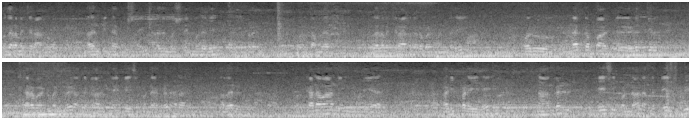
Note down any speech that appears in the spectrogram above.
முதலமைச்சராகவும் அதன் பின்னர் முஸ்லீம் அல்லது முஸ்லீம் முதலில் ஒரு தமிழர் முதலமைச்சராக வர வேண்டும் என்பதை ஒரு விளக்கப்பாட்டு எழுத்தில் தர வேண்டும் என்று அந்த காலத்திலே பேசிக்கொண்டார்கள் ஆனால் அவர் ஒரு கனவானினுடைய அடிப்படையிலே நாங்கள் பேசிக்கொண்டால் அந்த பேச்சுக்கு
